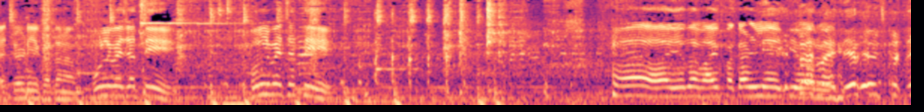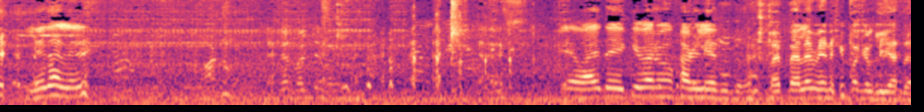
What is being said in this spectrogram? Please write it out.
एचडी खतरनाक फुल बेचती। फुल बेचती। हाँ, ये तो भाई पकड़ लिया एक ही बार भाई में ले जा ले ये भाई तो एक ही बार में उखाड़ लिया तू तो। भाई पहले मैंने ही पकड़ लिया था।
